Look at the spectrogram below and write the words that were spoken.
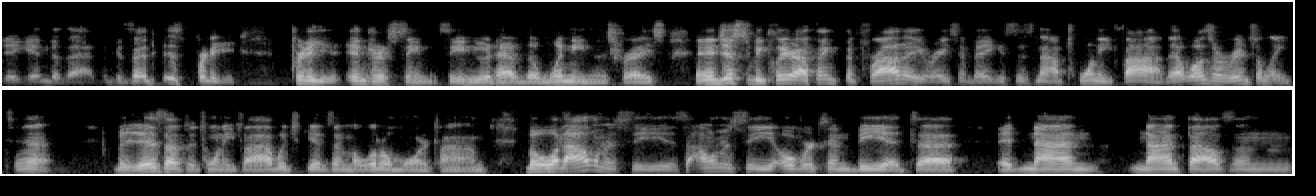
dig into that because that is pretty pretty interesting to see who would have the winning this race and just to be clear, I think the Friday race in Vegas is now 25. That was originally 10, but it is up to 25, which gives them a little more time. But what I want to see is I want to see Overton be at uh, at nine nine thousand,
